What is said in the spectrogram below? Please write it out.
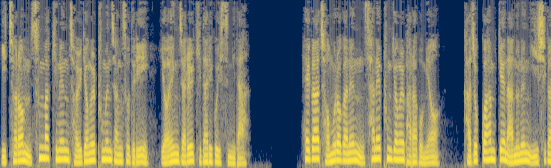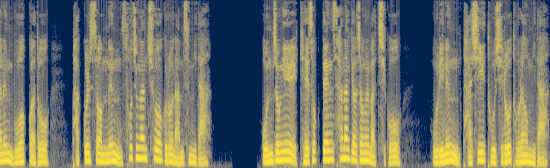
이처럼 숨막히는 절경을 품은 장소들이 여행자를 기다리고 있습니다. 해가 저물어가는 산의 풍경을 바라보며 가족과 함께 나누는 이 시간은 무엇과도 바꿀 수 없는 소중한 추억으로 남습니다. 온종일 계속된 산악 여정을 마치고 우리는 다시 도시로 돌아옵니다.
